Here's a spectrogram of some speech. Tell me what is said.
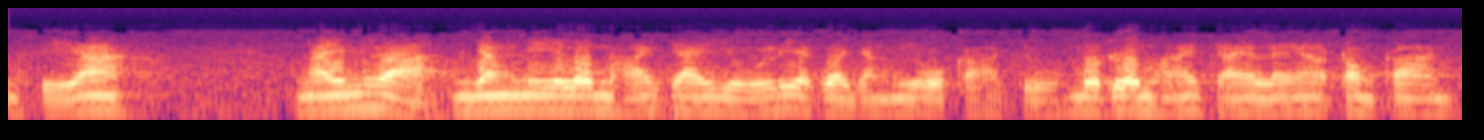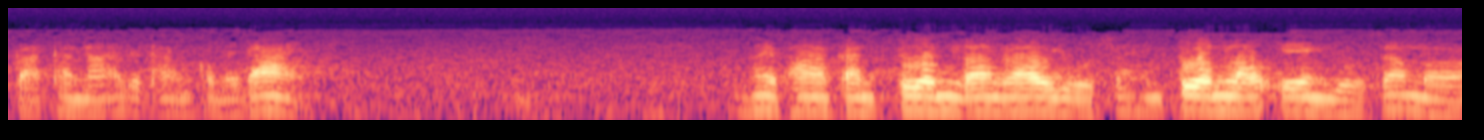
ำเสีย ในเมื่อยังมีลมหายใจอยู่เรียกว่ายังมีโอกาสอยู่ หมดลมหายใจแล้วต้องการปรารถนาจะทำก็ไม่ได้ ให้พากันเตือนเราอยู่เตือนเราเองอยู่เสมอ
